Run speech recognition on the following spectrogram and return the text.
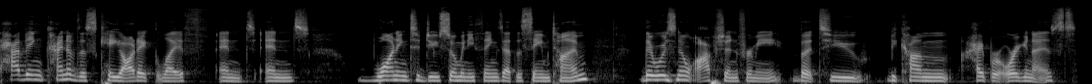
having kind of this chaotic life and and wanting to do so many things at the same time, there was no option for me but to become hyper organized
